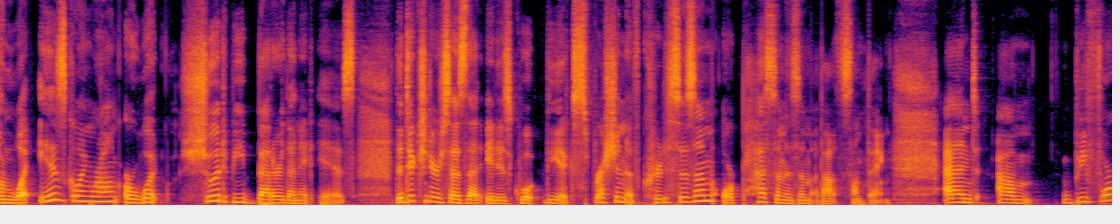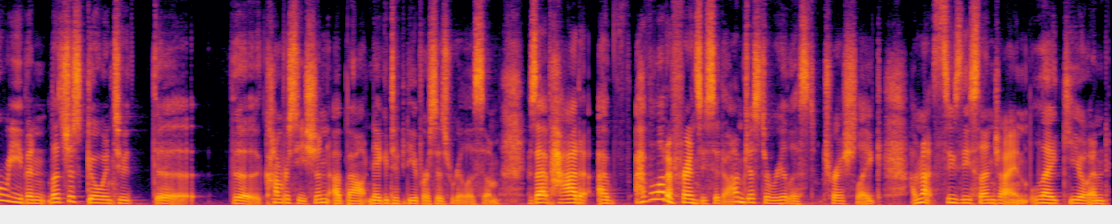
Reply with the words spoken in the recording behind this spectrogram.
on what is going wrong, or what should be better than it is. The dictionary says that it is, quote, the expression of criticism or pessimism about something. And um, before we even, let's just go into the the conversation about negativity versus realism because I've had I've I have a lot of friends who said, oh, "I'm just a realist, Trish. Like I'm not Susie Sunshine like you." And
